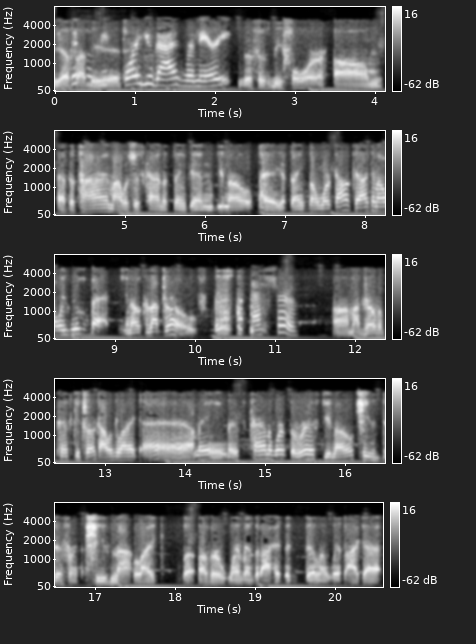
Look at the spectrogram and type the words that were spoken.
Yes, this I did. Before you guys were married. This is before. Um, at the time, I was just kind of thinking, you know, hey, if things don't work out, I can always move back, you know, because I drove. That's true. Um, I drove a Penske truck. I was like, eh, I mean, it's kind of worth the risk, you know. She's different. She's not like the other women that I had been dealing with. I got,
